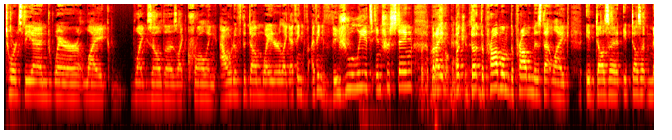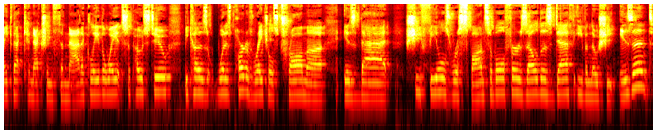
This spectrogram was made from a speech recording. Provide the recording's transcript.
towards the end where like like Zelda is like crawling out of the dumb waiter. Like I think I think visually it's interesting, But the but I but the, is- the problem the problem is that like it doesn't it doesn't make that connection thematically the way it's supposed to because what is part of Rachel's trauma is that she feels responsible for Zelda's death, even though she isn't.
